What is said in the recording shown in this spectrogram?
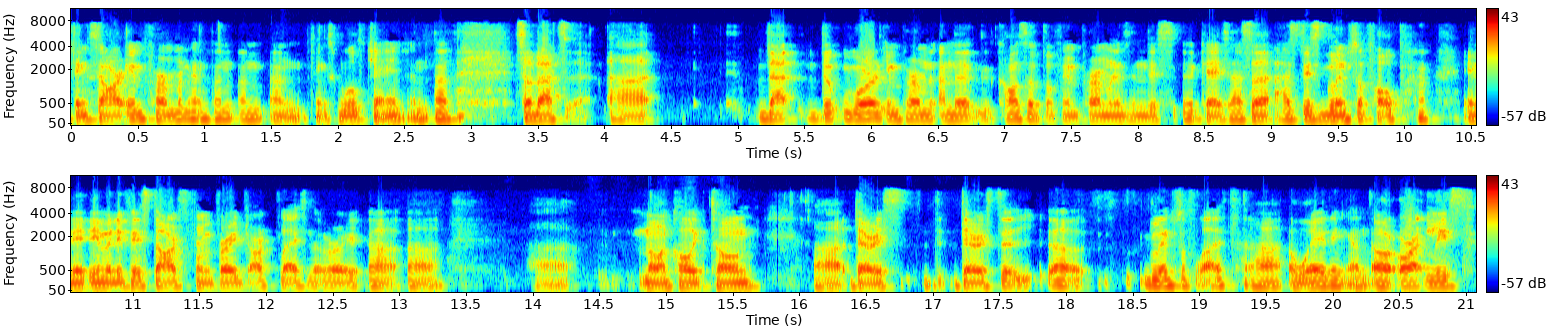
things are impermanent and, and, and things will change, and uh, so that's uh, that the word impermanent and the concept of impermanence in this case has a has this glimpse of hope in it, even if it starts from a very dark place, in a very uh, uh, uh, melancholic tone. Uh, there is there is the uh, glimpse of light uh, awaiting, and or, or, at least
